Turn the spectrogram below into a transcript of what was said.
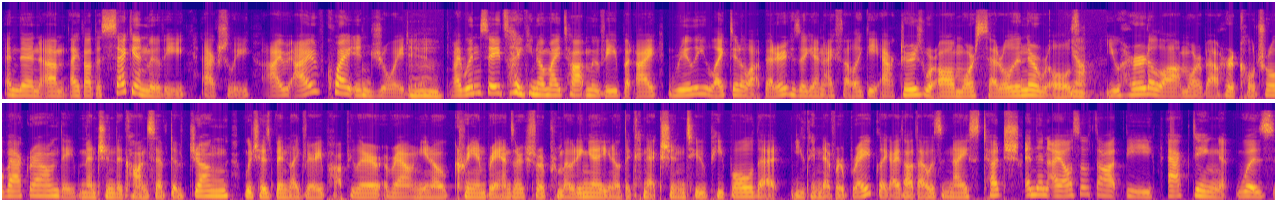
And then um, I thought the second movie, actually, I I've quite enjoyed it. Mm. I wouldn't say it's like you know my top movie, but I really liked it a lot better because again, I felt like the actors were all more settled in their roles. Yeah. You heard a lot more about her cultural background. They mentioned the concept of jung, which has been like very popular around, you know, Korean brands are sort of promoting it, you know, the connection to people that you can never break. Like I thought that was a nice touch. And then I also thought the acting was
